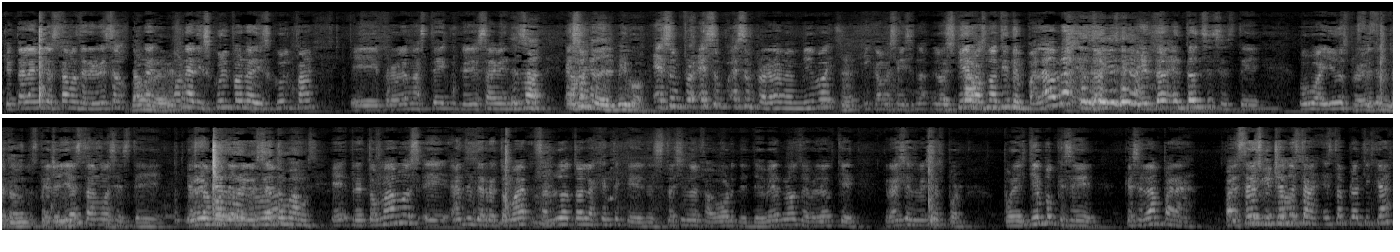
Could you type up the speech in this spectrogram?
¿Qué tal amigos? Estamos de regreso. Estamos Una, de regreso. una disculpa, una disculpa. Eh, problemas técnicos, ya saben. Es Es, la, un- la del vivo. es un, pro- es, un, es un programa en vivo Sí. y como se dice, no, los fierros no tienen palabra. Entonces, ento- entonces, este, hubo ahí unos problemas, pero, pero ya estamos, este, ya estamos de regreso. Retomamos. Eh, retomamos, eh, antes de retomar, saludo a toda la gente que nos está haciendo el favor de, de vernos, de verdad que gracias, gracias por, por el tiempo que se, que se dan para, para estar escuchando esta, esta plática.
